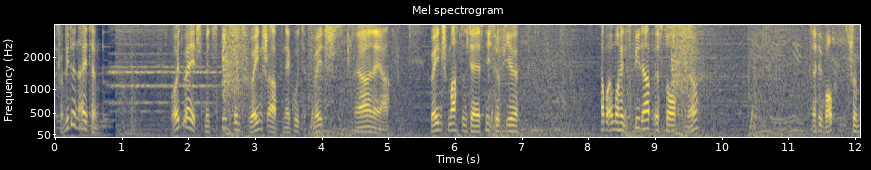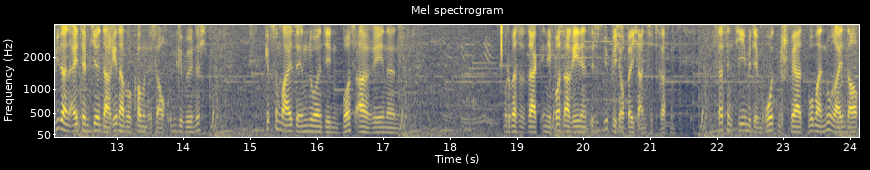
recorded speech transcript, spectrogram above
Schon wieder ein Item. Void Rage mit Speed und Range up. Na gut, Rage, ja, naja. Range macht uns ja jetzt nicht so viel. Aber immerhin Speed up ist doch, ne? Dass wir überhaupt schon wieder ein Item hier in der Arena bekommen, ist ja auch ungewöhnlich. Gibt es normalerweise nur in den Boss-Arenen. Oder besser gesagt, in den Boss-Arenen ist es üblich, auf welche anzutreffen. Das sind die mit dem roten Schwert, wo man nur rein darf,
